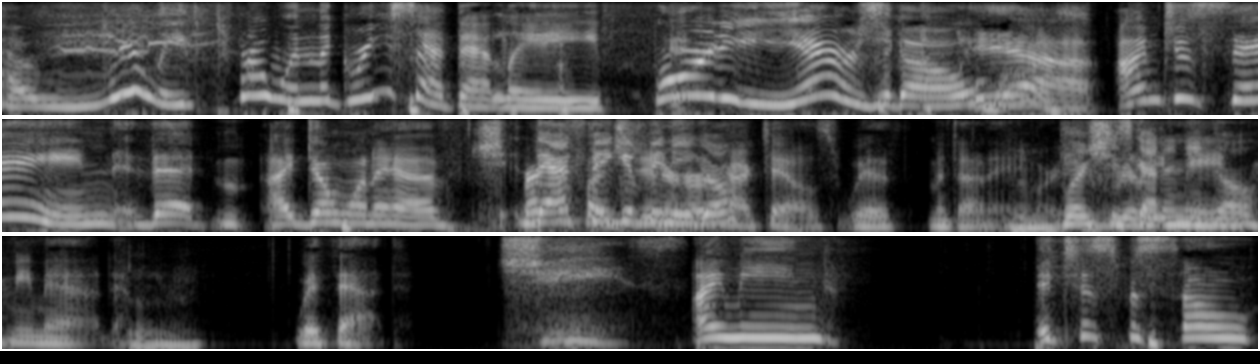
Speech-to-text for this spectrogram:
are really throwing the grease at that lady 40 years ago. Yeah, I'm just saying that I don't want to have She- breakfast, that big lunch, of an dinner, ego? cocktails with Madonna mm-hmm. anymore. Well, She she's got really an made ego. Me mad with that. Jeez. I mean, it just was so.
